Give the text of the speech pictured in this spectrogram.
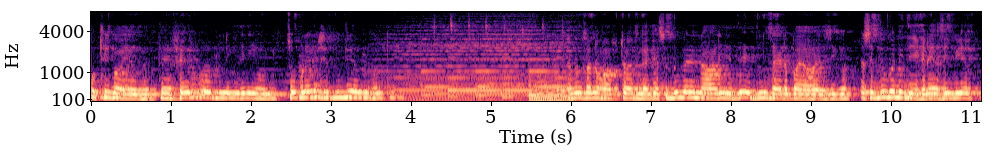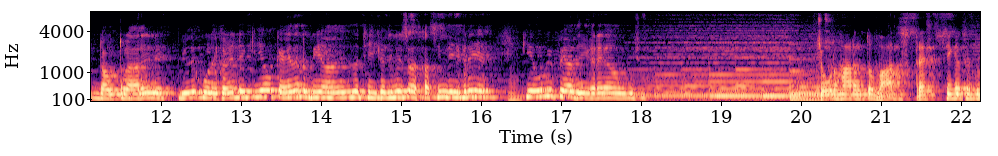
ਉੱਥੇ ਹੀ ਪਾ ਜਾਂਦਾ ਤੇ ਫਿਰ ਉਹ ਨੀਂਦ ਨਹੀਂ ਆਉਂਦੀ। ਸੁਪਨੇ ਵੀ ਸਿੱਧੂ ਦੀ ਆਉਂਦੀ ਸਾਨੂੰ ਤਾਂ ਜਦੋਂ ਸਾਨੂੰ ਹਸਪਤਾਲ 'ਚ ਲੈ ਕੇ ਸਿੱਧੂ ਮੇਰੇ ਨਾਲ ਹੀ ਇੱਧਰ ਇਧਰਲੀ ਸਾਈਡ ਪਾਇਆ ਹੋਇਆ ਸੀਗਾ। ਤੇ ਸਿੱਧੂ ਕਨੀ ਦੇਖ ਰਿਹਾ ਸੀ ਵੀ ਯਾਰ ਡਾਕਟਰ ਆ ਰਹੇ ਨੇ ਵੀ ਉਹਦੇ ਕੋਲੇ ਖੜੇ ਨੇ। ਕੀ ਆ, ਉਹ ਕਹਿ ਦੇਣ ਵੀ ਹਾਂ ਇਹ ਤਾਂ ਠੀਕ ਹੈ ਜਿਵੇਂ ਅਸੀਂ ਦੇਖ ਰਹੇ ਹਾਂ ਕਿ ਉਹ ਵੀ ਪਿਆ ਦੇਖ ਰਿਹਾ ਉਹ ਕੁਛ? ਚੋਣ ਹਾਰਨ ਤੋਂ ਬਾਅਦ ਸਟ੍ਰੈਸ ਸੀਗਾ ਸਿੱਧੂ।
